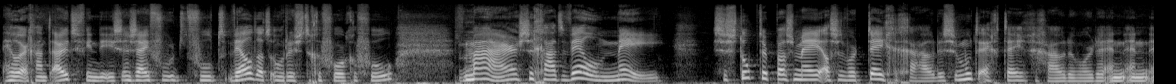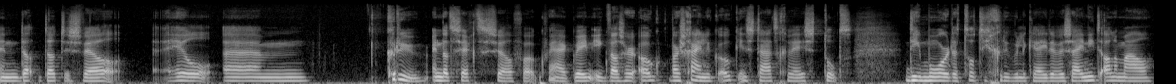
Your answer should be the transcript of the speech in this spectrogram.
heel erg aan het uitvinden is. En zij voelt, voelt wel dat onrustige voorgevoel. Maar ze gaat wel mee. Ze stopt er pas mee als het wordt tegengehouden. Ze moet echt tegengehouden worden. En, en, en dat, dat is wel heel um, cru. En dat zegt ze zelf ook. Ja, ik, weet, ik was er ook waarschijnlijk ook in staat geweest tot die moorden, tot die gruwelijkheden. We zijn niet allemaal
